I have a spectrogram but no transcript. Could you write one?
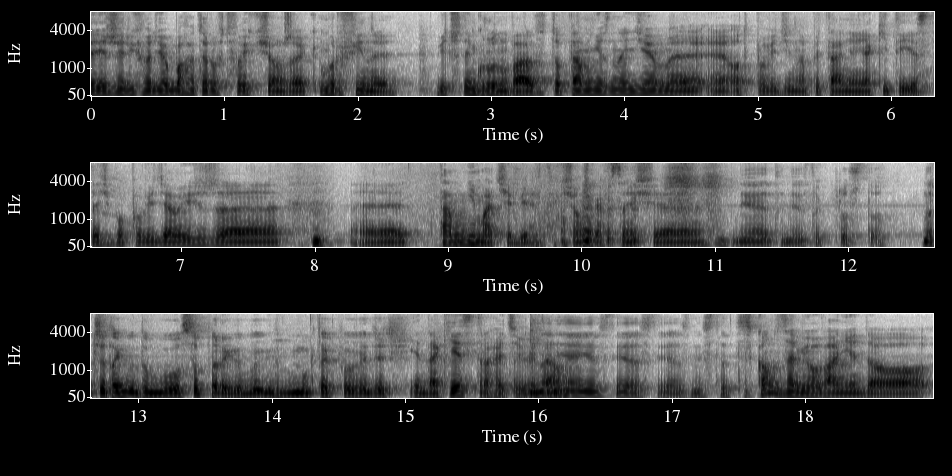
e, jeżeli chodzi o bohaterów Twoich książek, Morfiny, Wieczny Grunwald, to tam nie znajdziemy e, odpowiedzi na pytania, jaki Ty jesteś, bo powiedziałeś, że e, tam nie ma Ciebie w tych książkach, w sensie... nie, to nie jest tak prosto. Znaczy tak to było super, gdyby, gdyby mógł tak powiedzieć. Jednak jest trochę Ciebie no, tam? nie, jest, jest, jest, niestety. Skąd zamiłowanie do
